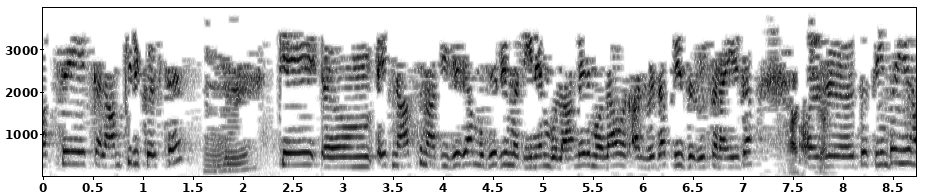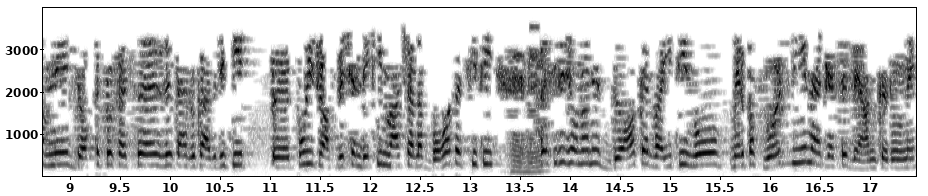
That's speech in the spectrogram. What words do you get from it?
آپ سے ایک کلام کی ریکویسٹ ہے جی۔ کہ ایک نعت سنا دیجیے گا۔ مجھے بھی مدینے میں بلا میرے مولا اور الوداع پلیز ضرور سنائیے گا۔ اچھا۔ اور تسلیم بھائی ہم نے ڈاکٹر پروفیسر طاہر قادری کی پوری ٹرانسلیشن دیکھی۔ ماشاء اللہ بہت اچھی تھی۔ اسپیشلی جو انہوں نے دعا کروائی تھی وہ میرے پاس ورڈ نہیں ہے میں کیسے بیان کروں انہیں؟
